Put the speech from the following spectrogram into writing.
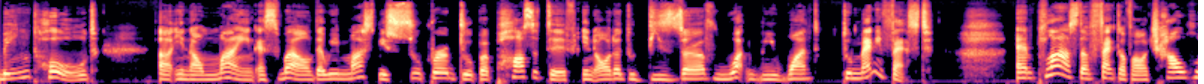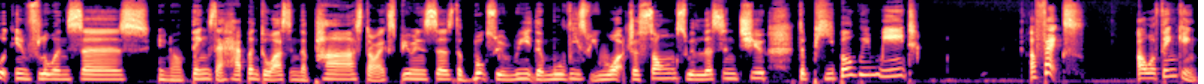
being told uh, in our mind as well that we must be super duper positive in order to deserve what we want to manifest. And plus the fact of our childhood influences, you know, things that happened to us in the past, our experiences, the books we read, the movies we watch, the songs we listen to, the people we meet affects our thinking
